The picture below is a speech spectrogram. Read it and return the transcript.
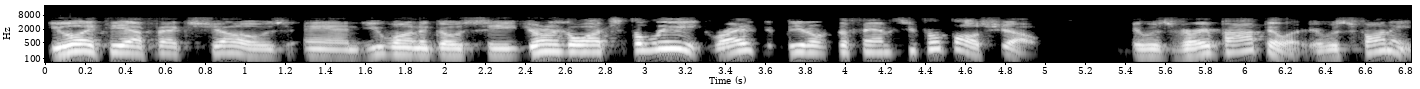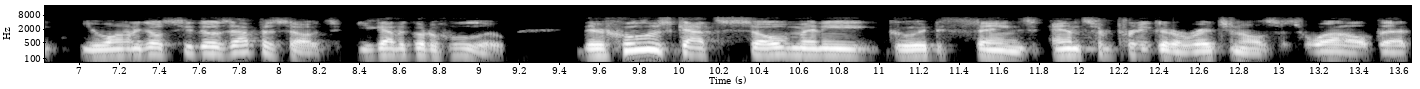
You like the FX shows, and you want to go see, you want to go watch the league, right? You know the fantasy football show it was very popular. It was funny. You want to go see those episodes? You got to go to Hulu. Their Hulu's got so many good things and some pretty good originals as well that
